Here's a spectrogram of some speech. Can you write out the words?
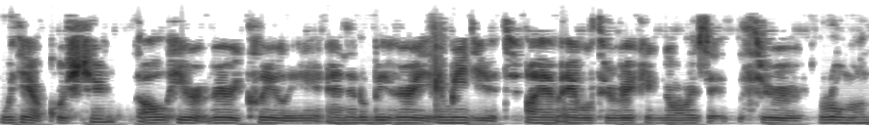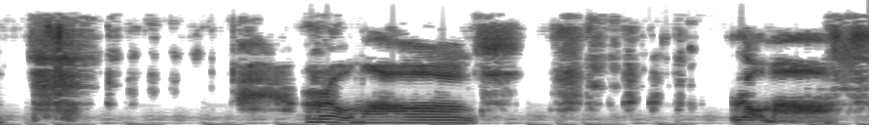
without question. I'll hear it very clearly and it'll be very immediate. I am able to recognize it through Roman. Romance. Romance.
